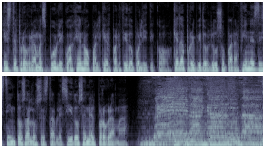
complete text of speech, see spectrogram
Este programa es público ajeno a cualquier partido político. Queda prohibido el uso para fines distintos a los establecidos en el programa. Ven a cantar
